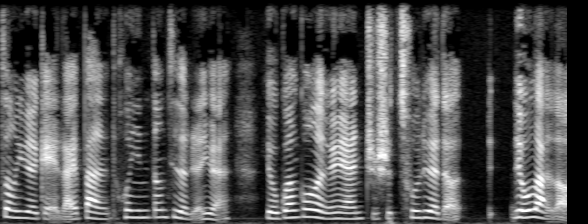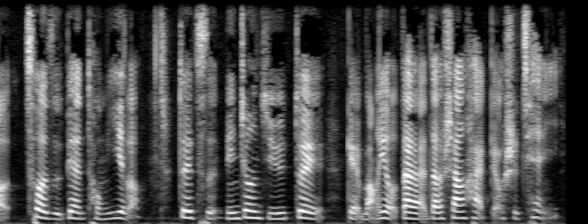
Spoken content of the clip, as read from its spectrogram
赠阅给来办婚姻登记的人员。有关工作人员只是粗略的浏览了册子便同意了。对此，民政局对给网友带来的伤害表示歉意。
